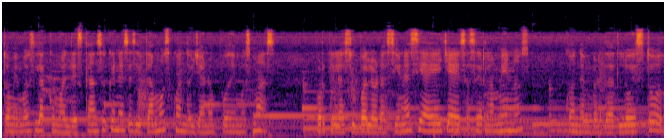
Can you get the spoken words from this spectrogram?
tomémosla como el descanso que necesitamos cuando ya no podemos más, porque la subvaloración hacia ella es hacerla menos cuando en verdad lo es todo.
